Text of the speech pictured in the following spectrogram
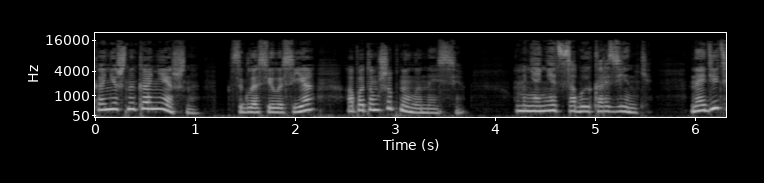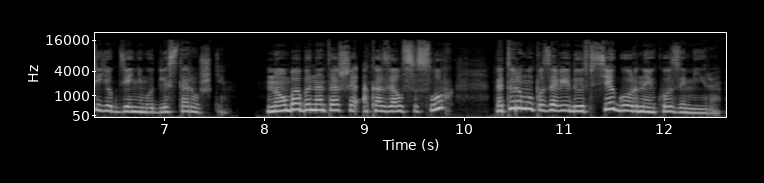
«Конечно, конечно», — согласилась я, а потом шепнула Несси. «У меня нет с собой корзинки. Найдите ее где-нибудь для старушки». Но у бабы Наташи оказался слух, которому позавидуют все горные козы мира.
